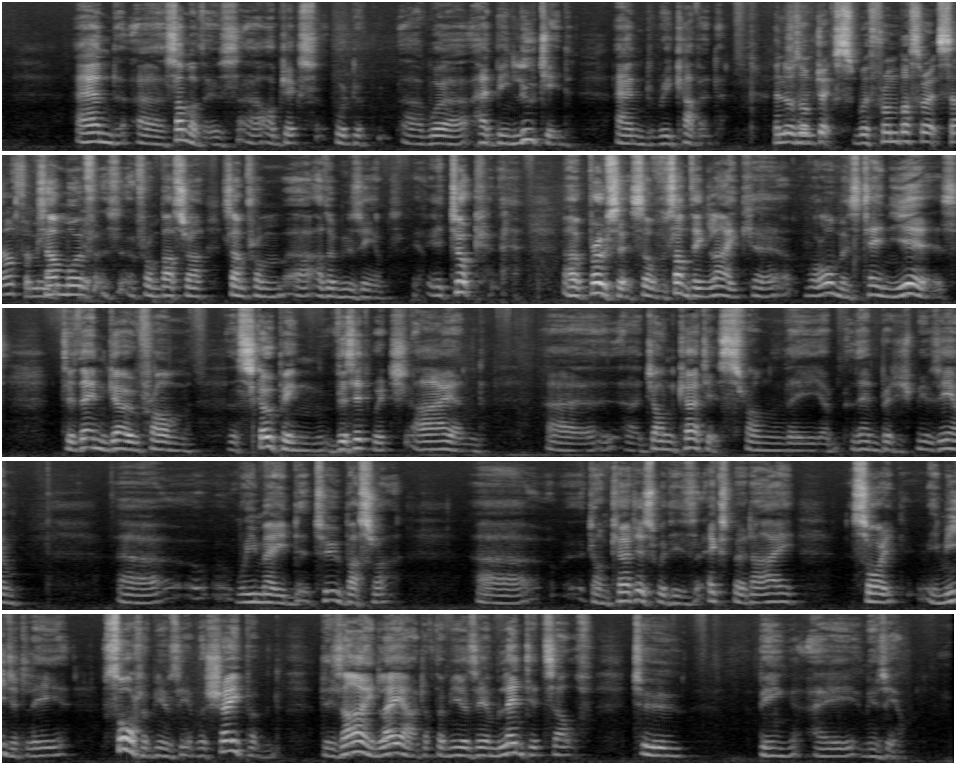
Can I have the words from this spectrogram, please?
and uh, some of those uh, objects would uh, were had been looted and recovered. And those So- objects were from Basra itself. I mean, some were yeah. f- from Basra, some from uh, other museums. It took a process of something like uh, well, almost 10 years to then go from the scoping visit, which I and uh, uh, John Curtis from the uh, then British Museum uh, we made to Basra. Uh, John Curtis, with his expert eye, saw it immediately. Sort of museum, the shape and design, layout of the museum lent itself to being a museum.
